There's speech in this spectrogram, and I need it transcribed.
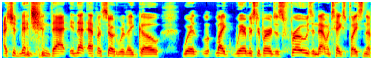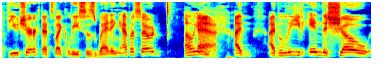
I should mention that in that episode where they go where like where Mr. Burns is frozen, that one takes place in the future. That's like Lisa's wedding episode. Oh yeah. I I believe in the show,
